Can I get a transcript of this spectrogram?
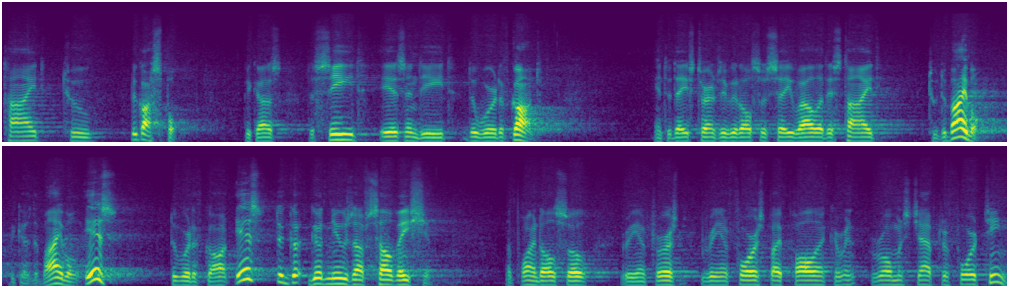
tied to the gospel, because the seed is indeed the Word of God. In today's terms, we would also say, well, it is tied to the Bible, because the Bible is the Word of God, is the good news of salvation. The point also reinforced, reinforced by Paul in Romans chapter 14.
